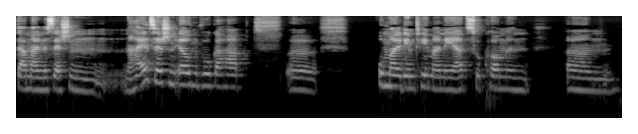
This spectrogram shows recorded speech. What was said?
da mal eine Session, eine Heilsession irgendwo gehabt, äh, um mal dem Thema näher zu kommen. Ähm,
